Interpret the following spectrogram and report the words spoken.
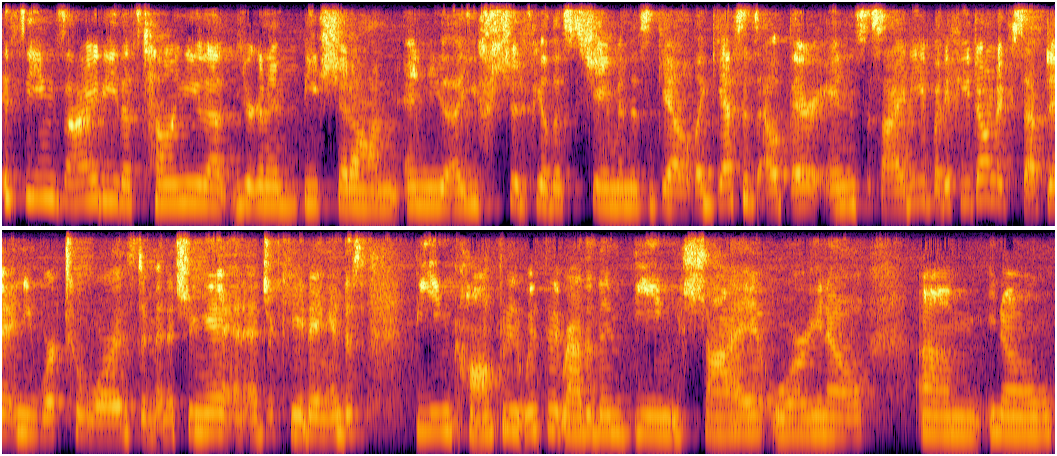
it's the anxiety that's telling you that you're going to be shit on and you, uh, you should feel this shame and this guilt. Like, yes, it's out there in society, but if you don't accept it and you work towards diminishing it and educating and just being confident with it rather than being shy or, you know, um, you know,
